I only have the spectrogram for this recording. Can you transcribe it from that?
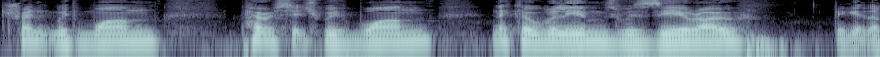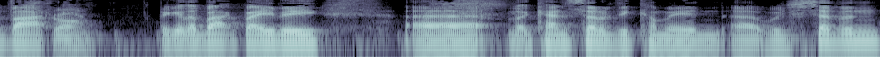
Trent with one, Perisic with one, Neco Williams with zero. Big at the back, Strong. big at the back, baby. Uh, but Cancelo did come in uh, with seven.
